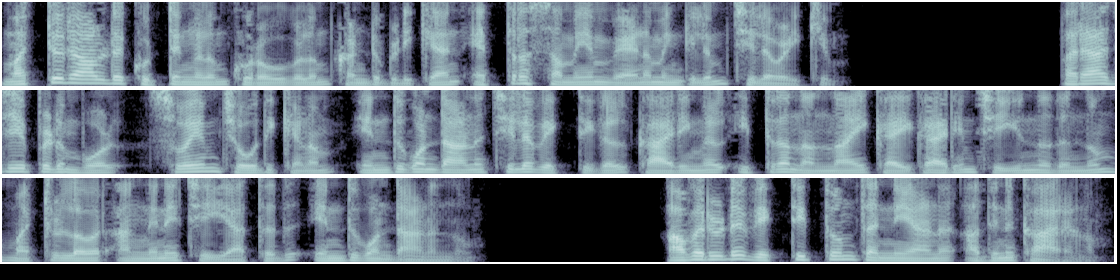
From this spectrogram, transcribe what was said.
മറ്റൊരാളുടെ കുറ്റങ്ങളും കുറവുകളും കണ്ടുപിടിക്കാൻ എത്ര സമയം വേണമെങ്കിലും ചിലവഴിക്കും. പരാജയപ്പെടുമ്പോൾ സ്വയം ചോദിക്കണം എന്തുകൊണ്ടാണ് ചില വ്യക്തികൾ കാര്യങ്ങൾ ഇത്ര നന്നായി കൈകാര്യം ചെയ്യുന്നതെന്നും മറ്റുള്ളവർ അങ്ങനെ ചെയ്യാത്തത് എന്തുകൊണ്ടാണെന്നും. അവരുടെ വ്യക്തിത്വം തന്നെയാണ് അതിന് കാരണം.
